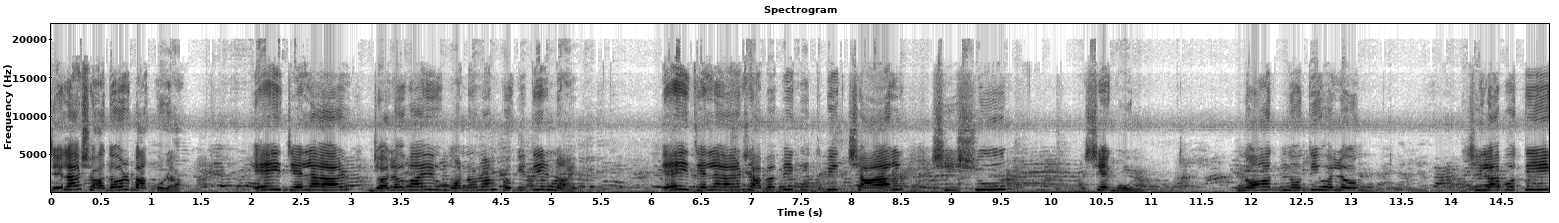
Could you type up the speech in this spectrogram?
জেলা সদর বাঁকুড়া। এই জেলার জলবায়ু মনোরম প্রকৃতির নয়। এই জেলার স্বাভাবিক উদ্ভিদ শাল শিশু সেগুন। নদ নদী হল শিলাবতী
